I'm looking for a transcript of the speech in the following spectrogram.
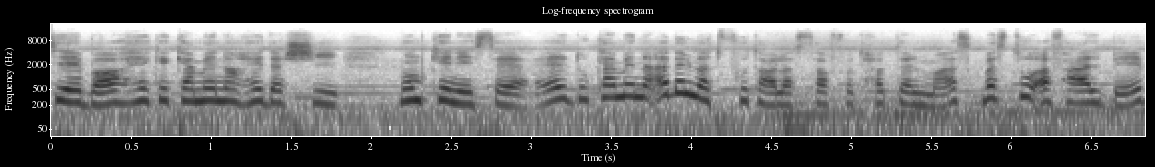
تيابها هيك كمان هيدا الشيء ممكن يساعد. وكمان قبل ما تفوت على الصف وتحط ال mask بس توقف على الباب.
